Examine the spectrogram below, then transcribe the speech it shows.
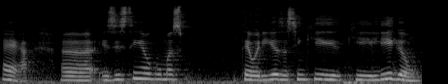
É, uh, existem algumas teorias assim que, que ligam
